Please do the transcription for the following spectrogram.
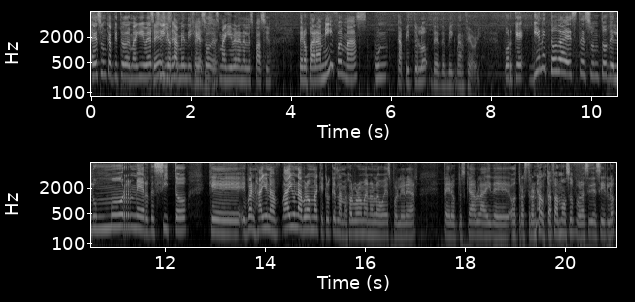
es un capítulo de MacGyver. Sí, Sí, sí, yo también dije eso, es MacGyver en el espacio. Pero para mí fue más un capítulo de The Big Bang Theory. Porque viene todo este asunto del humor nerdcito que, bueno, hay una, hay una broma que creo que es la mejor broma, no la voy a spoilerear, pero pues que habla ahí de otro astronauta famoso, por así decirlo.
